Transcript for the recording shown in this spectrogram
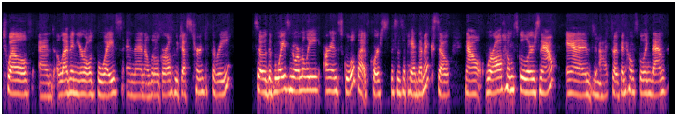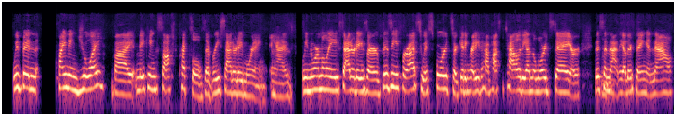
12, and 11 year old boys, and then a little girl who just turned three. So the boys normally are in school, but of course, this is a pandemic. So now we're all homeschoolers now. And mm. uh, so I've been homeschooling them. We've been finding joy by making soft pretzels every Saturday morning. And we normally, Saturdays are busy for us with sports or getting ready to have hospitality on the Lord's Day or this and mm. that and the other thing. And now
